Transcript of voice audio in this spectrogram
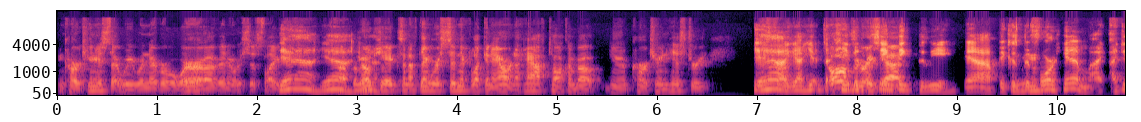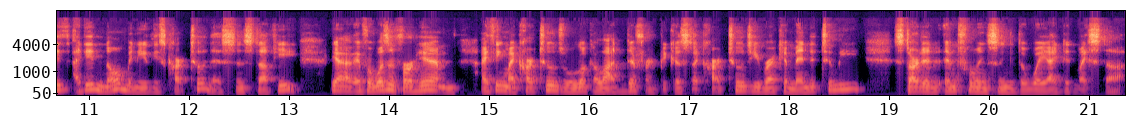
and cartoonists that we were never aware of, and it was just like Yeah, yeah, yeah. milkshakes. And I think we are sitting there for like an hour and a half talking about you know cartoon history Yeah, stuff. yeah, he, he did the same guy. thing to me. Yeah, because Mhm. before him, I, I did I didn't know many of these cartoonists and stuff. He, yeah, if it wasn't for him, I think my cartoons will look a lot different because the cartoons he recommended to me started influencing the way I did my stuff.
